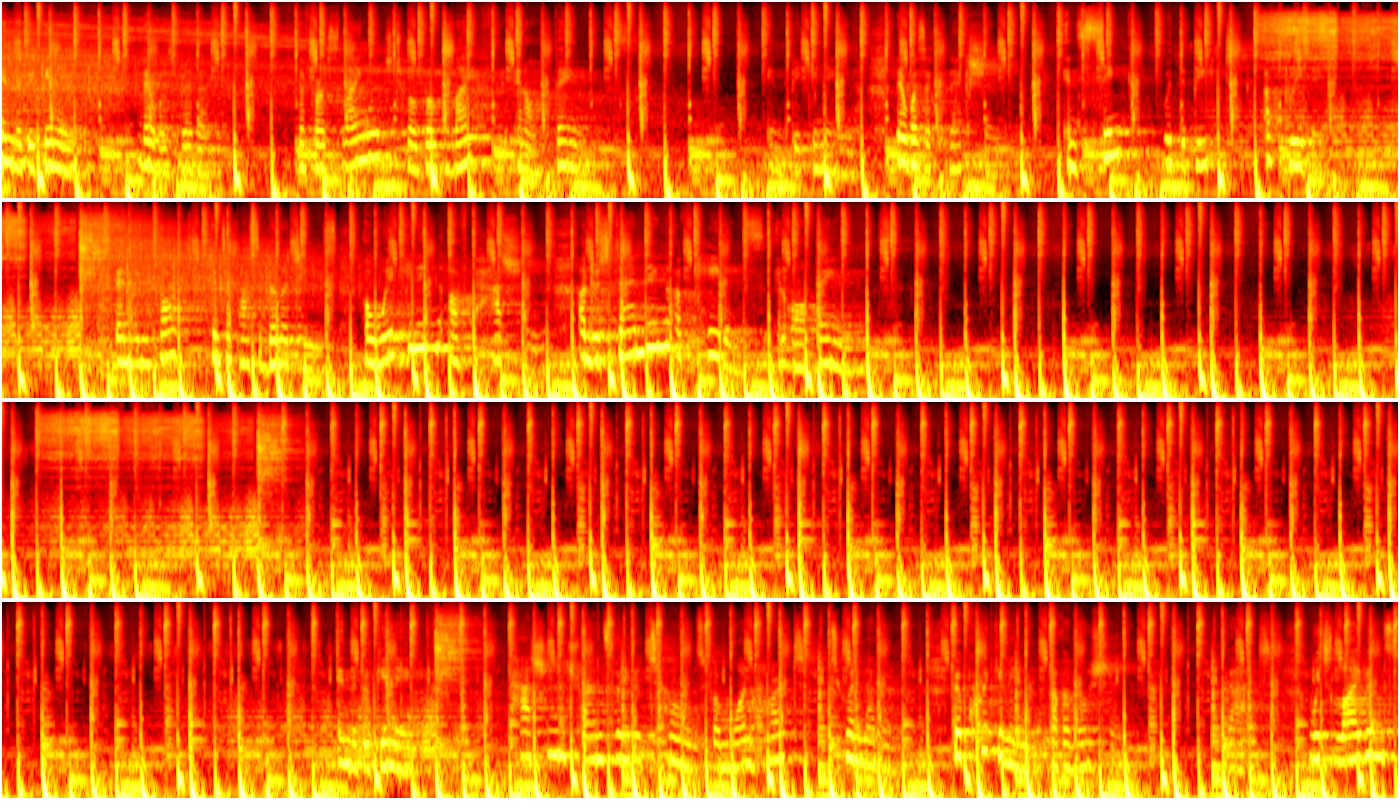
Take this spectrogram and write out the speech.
In the beginning, there was rhythm, the first language to evoke life in all things. In the beginning, there was a connection in sync with the beat of breathing. Bending thoughts into possibilities, awakening of passion, understanding of cadence in all things. Live and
